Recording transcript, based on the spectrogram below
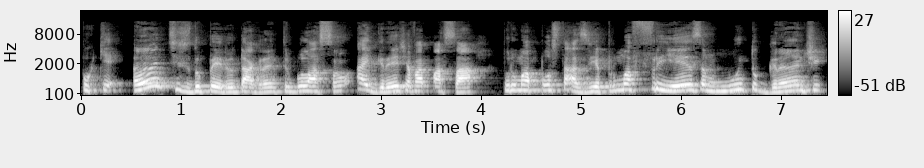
Porque antes do período da grande tribulação, a igreja vai passar por uma apostasia, por uma frieza muito grande,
